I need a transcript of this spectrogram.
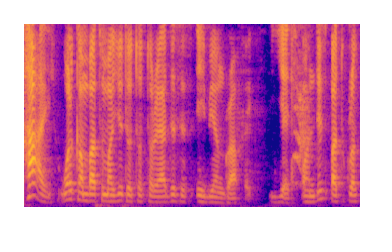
Hi, welcome back to my YouTube tutorial. This is ABN Graphics. Yes, on this particular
